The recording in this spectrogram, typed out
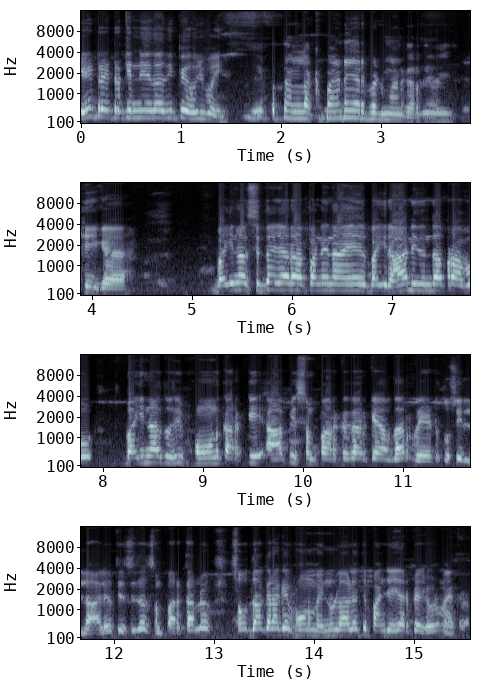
ਇਹ ਟਰੈਕਟਰ ਕਿੰਨੇ ਦਾ ਦੀ ਪੇ ਹੋ ਜੂ ਬਾਈ? ਇਹ 3 ਲੱਖ 65000 ਰੁਪਏ ਡਿਮਾਂਡ ਕਰਦੇ ਹੋ ਜੀ ਠੀਕ ਹੈ। ਬਾਈ ਨਾਲ ਸਿੱਧਾ ਯਾਰ ਆਪਾਂ ਨੇ ਨਾ ਇਹ ਬਾਈ ਰਾਹ ਨਹੀਂ ਦਿੰਦਾ ਭਰਾਵੋ। ਬਾਈ ਨਾਲ ਤੁਸੀਂ ਫੋਨ ਕਰਕੇ ਆਪ ਹੀ ਸੰਪਰਕ ਕਰਕੇ ਆਪਦਾ ਰੇਟ ਤੁਸੀਂ ਲਾ ਲਿਓ ਤੇ ਸਿੱਧਾ ਸੰਪਰਕ ਕਰ ਲਿਓ। ਸੌਦਾ ਕਰਾ ਕੇ ਫੋਨ ਮੈਨੂੰ ਲਾ ਲਿਓ ਤੇ 5000 ਰੁਪਏ ਛੋੜ ਮੈਂ ਕਰਾਂ।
